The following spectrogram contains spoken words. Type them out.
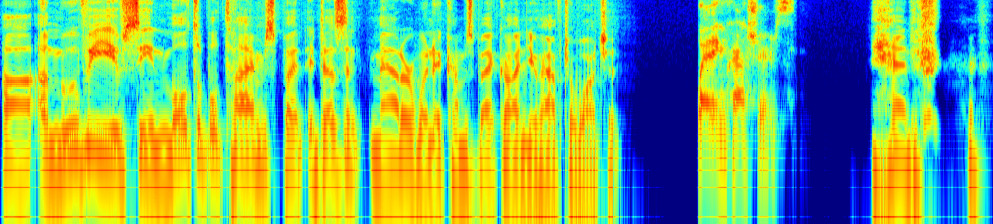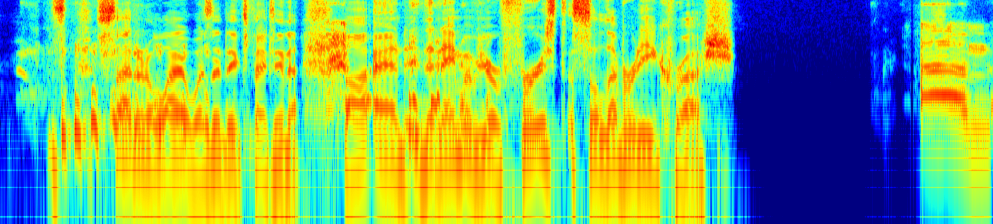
Uh, a movie you've seen multiple times, but it doesn't matter when it comes back on, you have to watch it. Wedding Crashers. And so I don't know why I wasn't expecting that. Uh, and the name of your first celebrity crush? Um,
